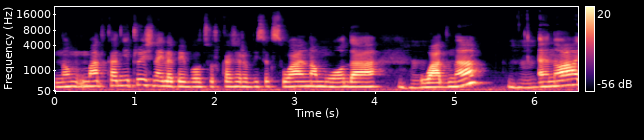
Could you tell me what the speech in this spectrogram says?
No, matka nie czuje się najlepiej, bo córka się robi seksualna, młoda, Mhm. ładna, Mhm. e, no a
